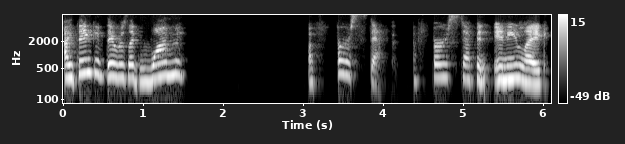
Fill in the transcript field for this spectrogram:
I think if there was like one, a first step, a first step in any like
